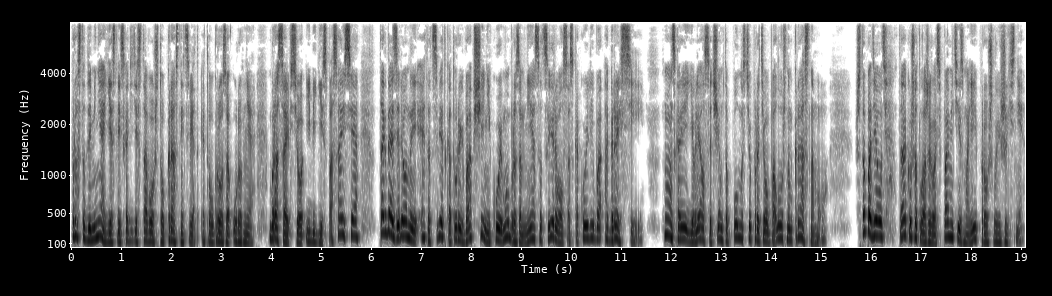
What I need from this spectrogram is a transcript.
Просто для меня, если исходить из того, что красный цвет — это угроза уровня «бросай все и беги, спасайся», тогда зеленый — это цвет, который вообще никоим образом не ассоциировался с какой-либо агрессией. Он скорее являлся чем-то полностью противоположным красному. Что поделать, так уж отложилось в памяти из моей прошлой жизни.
